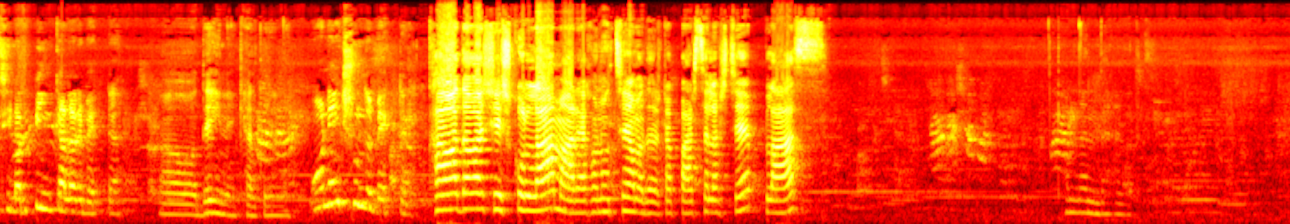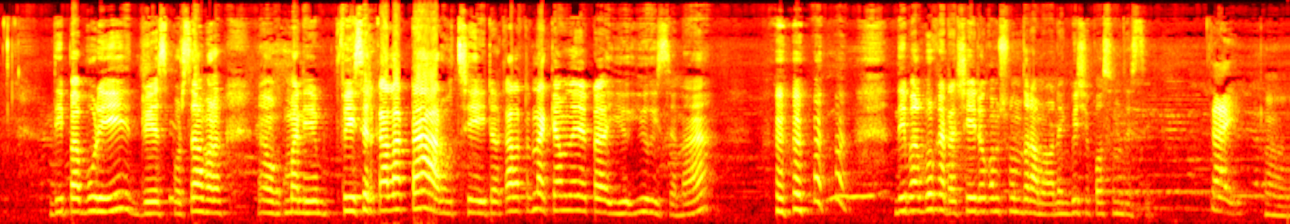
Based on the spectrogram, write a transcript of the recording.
তুলছিলাম পিঙ্ক কালারের ব্যাগটা। ও দেই না খেয়াল করি না অনেক সুন্দর ব্যাগটা। খাওয়া দাওয়া শেষ করলাম আর এখন হচ্ছে আমাদের একটা পার্সেল আসছে প্লাস দীপাবুড়ি ড্রেস পরছে আমার মানে ফেসের কালারটা আর হচ্ছে এটার কালারটা না কেমন একটা ই হয়েছে না। দীপার বোরখাটা সেই রকম সুন্দর আমার অনেক বেশি পছন্দ হয়েছে তাই? হুম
